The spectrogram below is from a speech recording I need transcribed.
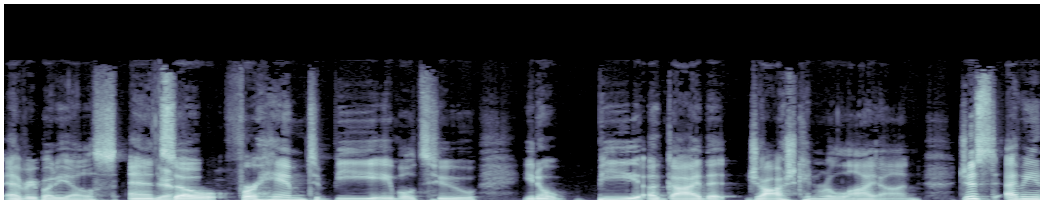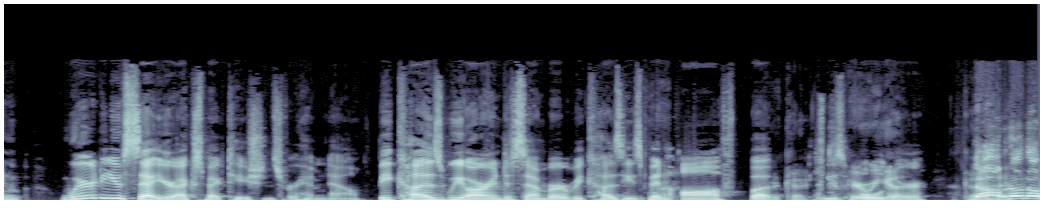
everybody else. And Yeah. so for him to be able to, you know, be a guy that Josh can rely on, just, I mean, where do you set your expectations for him now? Because we are in December, because he's been Uh, off, but Okay. he's Here older. No, no, no.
